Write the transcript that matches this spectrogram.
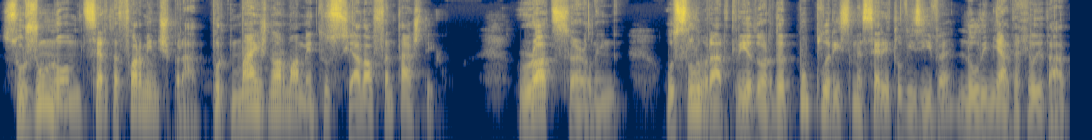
surge um nome de certa forma inesperado, porque mais normalmente associado ao fantástico. Rod Serling, o celebrado criador da popularíssima série televisiva No Limiar da Realidade,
